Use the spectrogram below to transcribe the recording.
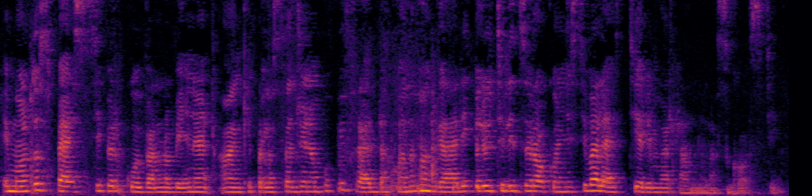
e molto spessi per cui vanno bene anche per la stagione un po' più fredda quando magari li utilizzerò con gli stivaletti e rimarranno nascosti.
